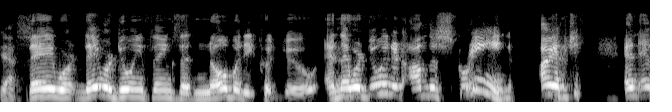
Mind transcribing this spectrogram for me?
Yes. they were they were doing things that nobody could do and they were doing it on the screen. I mean just- and, and-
